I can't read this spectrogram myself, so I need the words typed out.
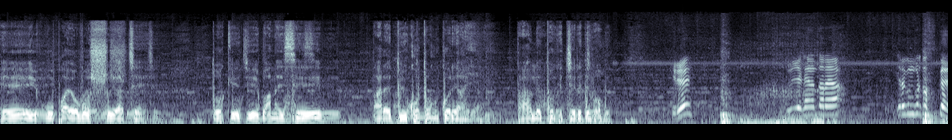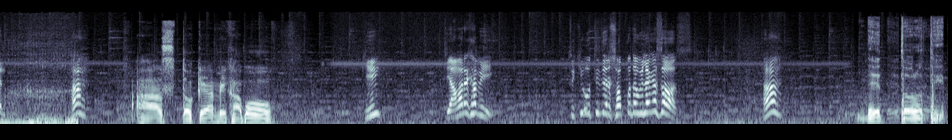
এই উপায় অবশ্যই আছে। তোকে যে বানাইছে তারে তুই খতম করে আয় তাহলে তোকে ছেড়ে দেব কিরে? তুই এখানে তারা এরকম করতে কেন? হ্যাঁ? আজ তোকে আমি খাব। কি? তুই আমারে খাবি? তুই কি অতীতের সব কথা ভুলে গেছস? হ্যাঁ? তোর অতীত।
